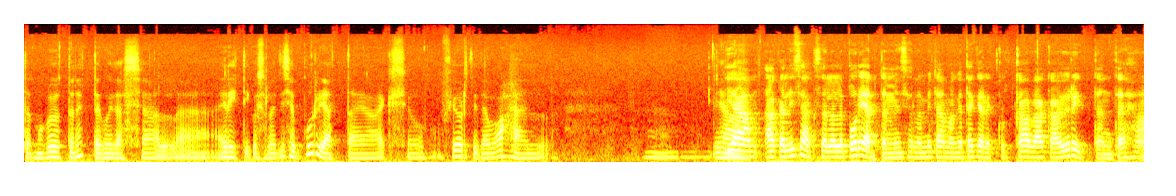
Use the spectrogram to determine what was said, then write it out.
et ma kujutan ette, kuidas seal, eriti kui sa oled ise purjetaja, eks ju, fjordide vahel. ja, ja, aga lisaks sellele purjetamisele, mida ma ka tegelikult ka väga üritan teha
